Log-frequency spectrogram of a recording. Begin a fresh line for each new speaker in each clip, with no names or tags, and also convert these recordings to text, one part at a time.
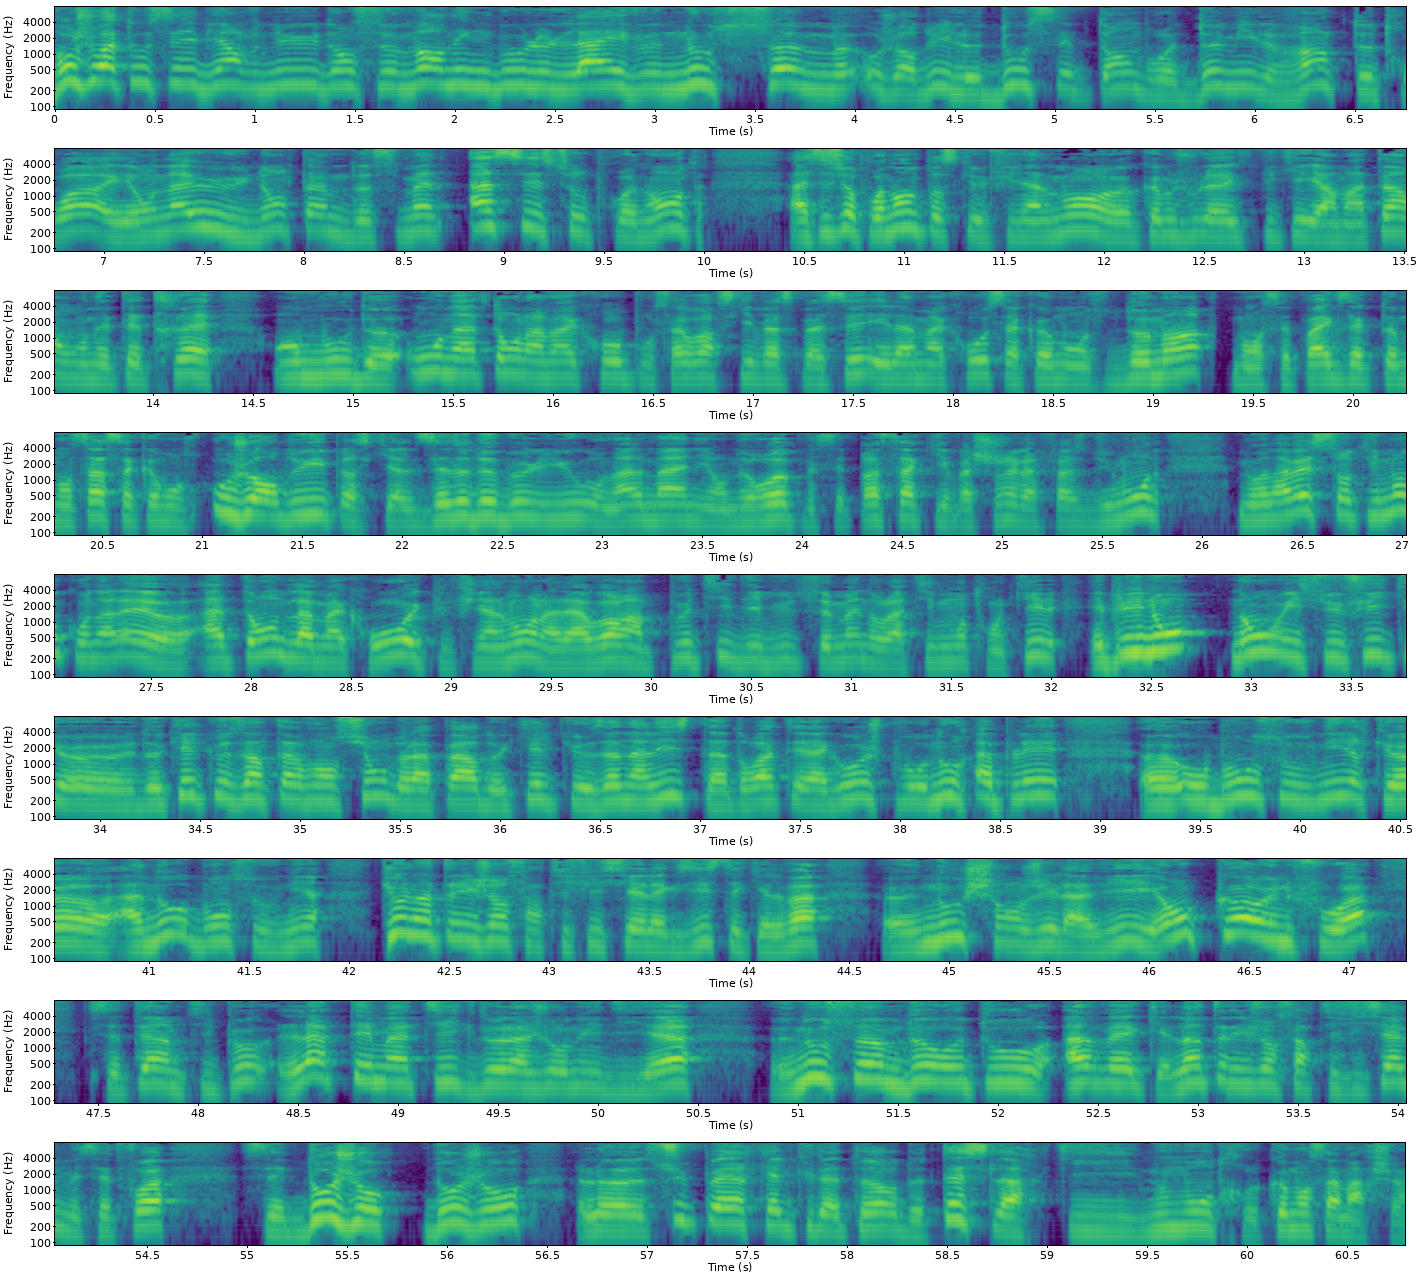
Bonjour à tous et bienvenue dans ce Morning Bull Live. Nous sommes aujourd'hui le 12 septembre 2023 et on a eu une entame de semaine assez surprenante assez surprenante parce que finalement, euh, comme je vous l'avais expliqué hier matin, on était très en mood, on attend la macro pour savoir ce qui va se passer et la macro, ça commence demain. Bon, c'est pas exactement ça, ça commence aujourd'hui parce qu'il y a le ZW en Allemagne et en Europe, mais c'est pas ça qui va changer la face du monde. Mais on avait ce sentiment qu'on allait euh, attendre la macro et puis finalement, on allait avoir un petit début de semaine relativement tranquille. Et puis non, non, il suffit que de quelques interventions de la part de quelques analystes à droite et à gauche pour nous rappeler euh, au bon souvenir que, à nos bons souvenirs, que l'intelligence artificielle existe et qu'elle va euh, nous changer la vie. Et encore une fois, c'était un petit peu la thématique de la journée d'hier. Nous sommes de retour avec l'intelligence artificielle, mais cette fois, c'est Dojo, Dojo, le super calculateur de Tesla qui nous montre comment ça marche.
